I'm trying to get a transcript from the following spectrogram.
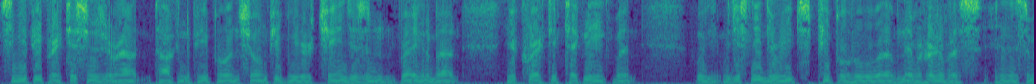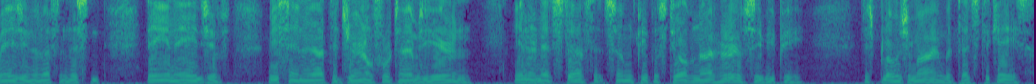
CBP practitioners are out talking to people and showing people your changes and bragging about your corrective technique, but we we just need to reach people who have never heard of us, and it's amazing enough in this day and age of me sending out the journal four times a year and internet stuff that some people still have not heard of CBP. Just blows your mind, but that's the case.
